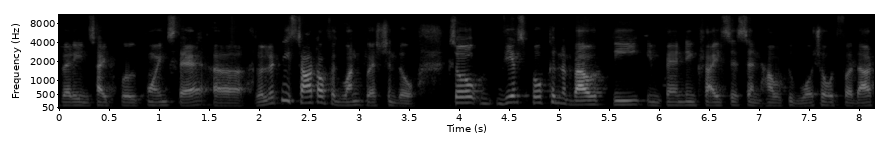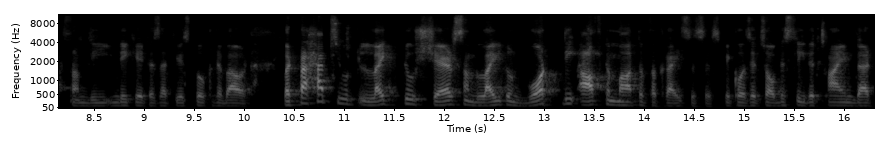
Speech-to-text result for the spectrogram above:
very insightful points there. Uh, well, let me start off with one question, though. So we have spoken about the impending crisis and how to watch out for that from the indicators that we have spoken about. But perhaps you would like to share some light on what the aftermath of a crisis is, because it's obviously the time that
